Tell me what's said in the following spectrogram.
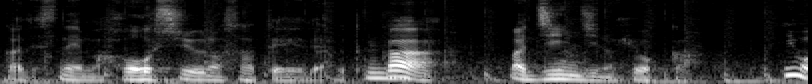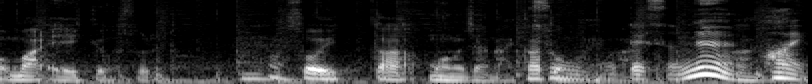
がですね、まあ、報酬の査定であるとか、まあ、人事の評価にもまあ影響すると、まあ、そういったものじゃないかと思います。ですね、はい、はい、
